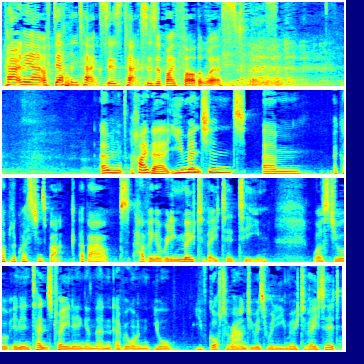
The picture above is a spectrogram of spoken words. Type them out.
Apparently, out of death and taxes, taxes are by far the worst. Um, hi there. You mentioned um, a couple of questions back about having a really motivated team, whilst you're in intense training, and then everyone you're, you've got around you is really motivated.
